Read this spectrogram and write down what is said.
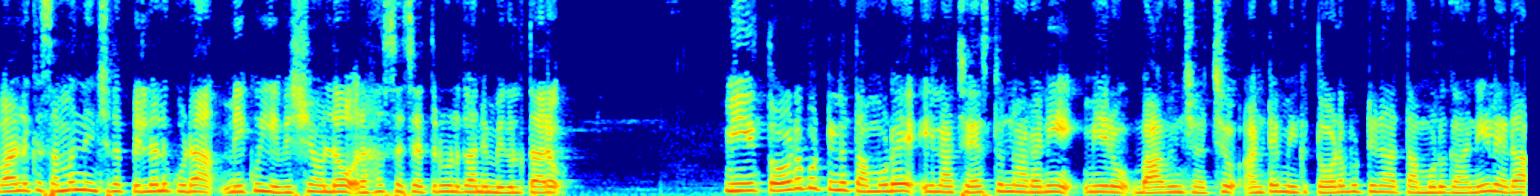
వాళ్ళకి సంబంధించిన పిల్లలు కూడా మీకు ఈ విషయంలో రహస్య శత్రువులుగానే మిగులుతారు. మీ తోడబుట్టిన తమ్ముడే ఇలా చేస్తున్నాడని మీరు భావించవచ్చు. అంటే మీకు తోడబుట్టిన తమ్ముడు కానీ లేదా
